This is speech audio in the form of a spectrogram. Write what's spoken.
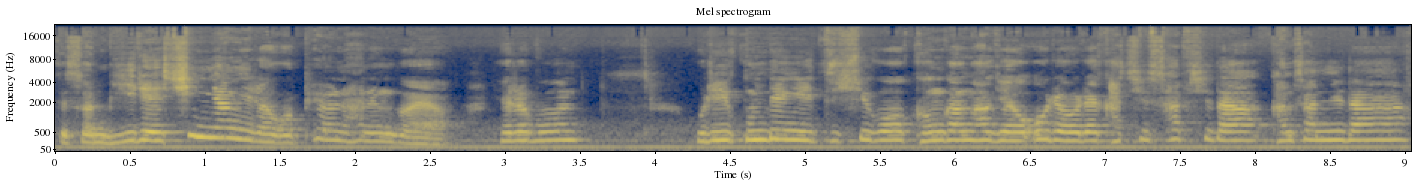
그래서 미래 식량이라고 표현하는 거예요. 여러분 우리 군뱅이 드시고 건강하게 오래오래 같이 삽시다. 감사합니다.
